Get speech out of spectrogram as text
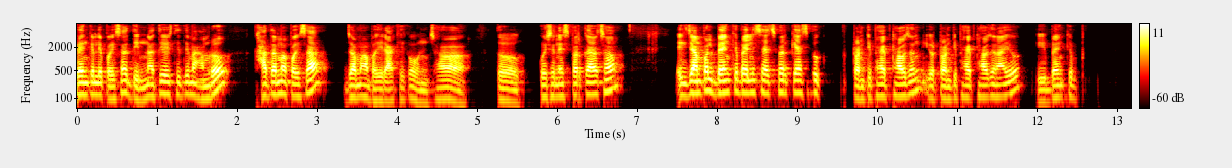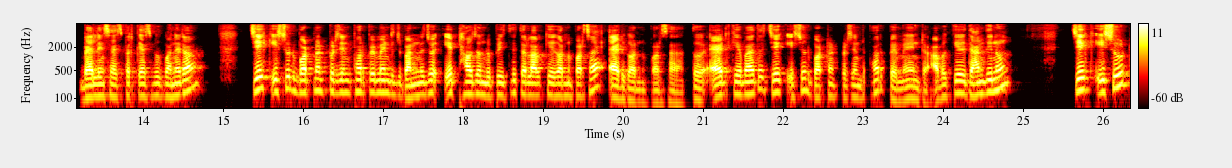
ब्याङ्कले पैसा दिन्न। त्यो स्थितिमा हाम्रो खातामा पैसा जम्मा भइराखेको हुन्छ। त्यो क्वेसन यस प्रकार छ। Example bank balance as per cash book twenty five thousand यो ट्वेन्टी फाइभ थाउजन्ड आयो। यो bank balance as per cash book भनेर cheque issued but not present for payment भनेर जो एट थाउजन्ड रुपिस थियो त्यसलाई के गर्नुपर्छ? एड गर्नुपर्छ। त्यो एड के भयो त cheque issued but not present for payment. अब के ध्यान दिनु? Cheque issued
